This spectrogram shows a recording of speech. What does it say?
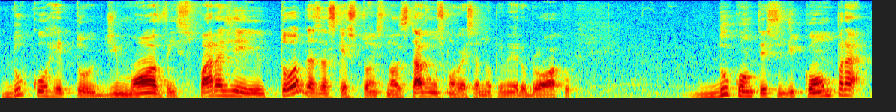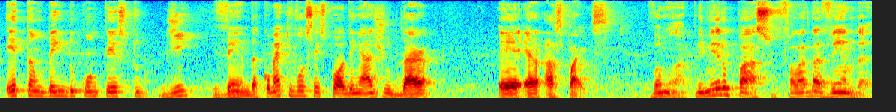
do corretor de imóveis para gerir todas as questões que nós estávamos conversando no primeiro bloco do contexto de compra e também do contexto de venda. Como é que vocês podem ajudar é, é, as partes? Vamos lá. Primeiro passo, falar da venda.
